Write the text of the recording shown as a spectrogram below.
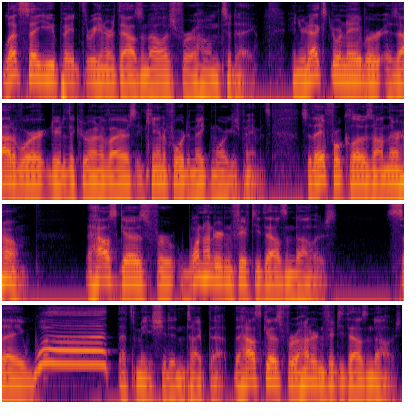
Let's say you paid $300,000 for a home today, and your next door neighbor is out of work due to the coronavirus and can't afford to make mortgage payments. So they foreclose on their home. The house goes for $150,000. Say, what? That's me. She didn't type that. The house goes for $150,000.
